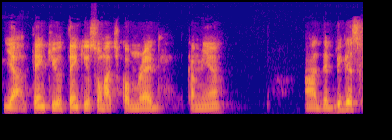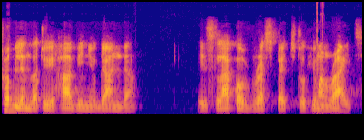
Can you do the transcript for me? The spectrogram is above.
Yeah, thank you. Thank you so much, comrade Kamia. Uh, the biggest problem that we have in Uganda is lack of respect to human rights.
